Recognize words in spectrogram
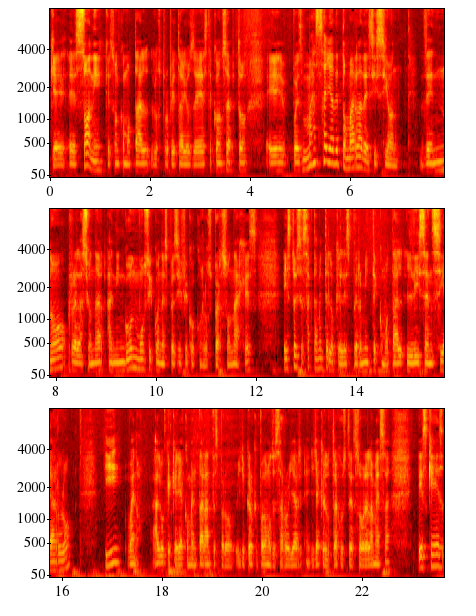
que eh, Sony, que son como tal los propietarios de este concepto, eh, pues más allá de tomar la decisión de no relacionar a ningún músico en específico con los personajes, esto es exactamente lo que les permite como tal licenciarlo y bueno, algo que quería comentar antes, pero yo creo que podemos desarrollar, eh, ya que lo trajo usted sobre la mesa, es que es-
